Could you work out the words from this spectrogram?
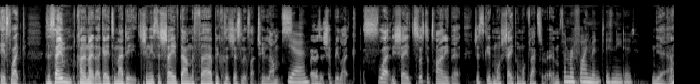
it's like it's the same kind of note that I gave to Maddie. She needs to shave down the fur because it just looks like two lumps. Yeah. Whereas it should be like slightly shaved, just a tiny bit, just to give more shape and more flattering. Some refinement is needed. Yeah.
